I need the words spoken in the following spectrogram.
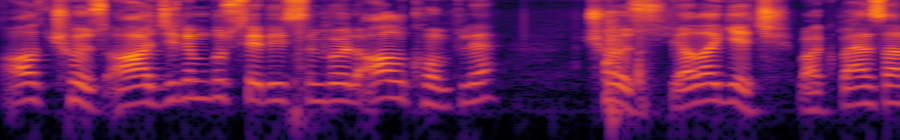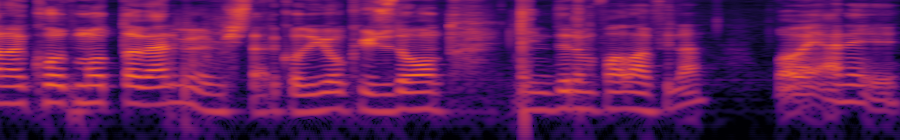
Al çöz. Acilin bu serisini böyle al komple. Çöz. Yala geç. Bak ben sana kod modda vermiyorum işler kodu. Yok %10 indirim falan filan. Baba yani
